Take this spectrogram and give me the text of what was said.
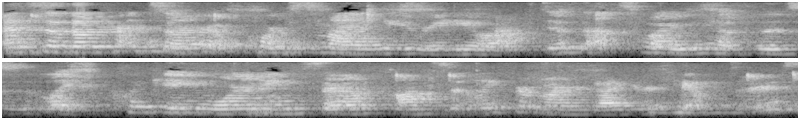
And so the prints are, of course, mildly radioactive. That's why we have this like clicking warning sound constantly from our Geiger counters.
